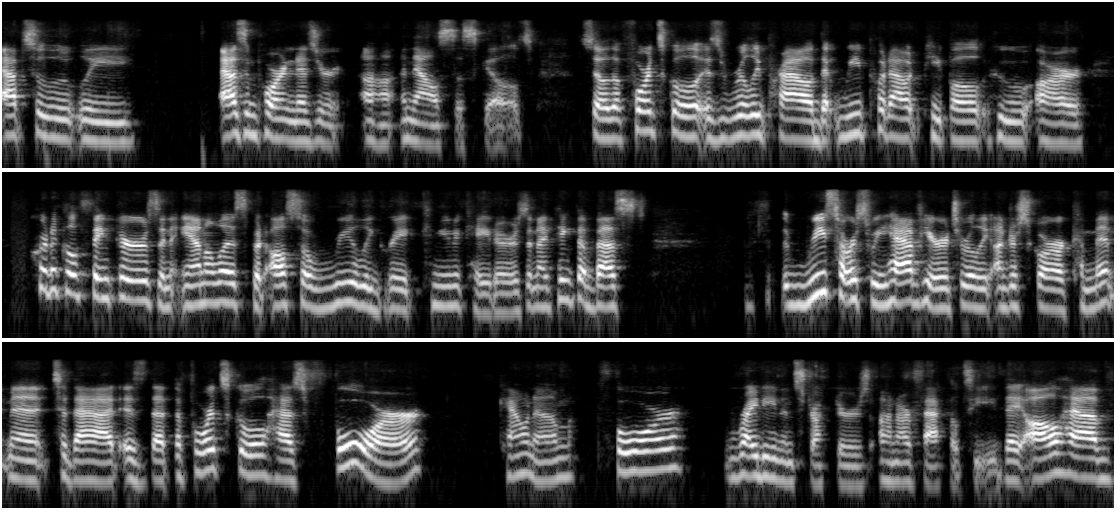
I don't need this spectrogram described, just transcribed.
absolutely as important as your uh, analysis skills. So the Ford School is really proud that we put out people who are critical thinkers and analysts, but also really great communicators. And I think the best resource we have here to really underscore our commitment to that is that the Ford School has four, count them, four writing instructors on our faculty. They all have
